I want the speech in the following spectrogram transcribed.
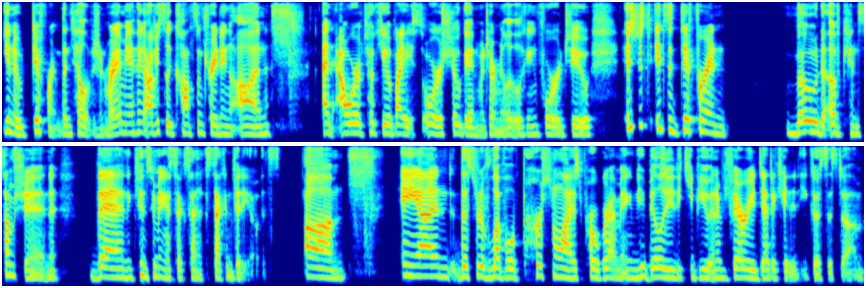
you know, different than television, right? I mean, I think obviously concentrating on an hour of Tokyo Vice or Shogun, which I'm really looking forward to, it's just it's a different mode of consumption than consuming a second video. It's um and the sort of level of personalized programming, the ability to keep you in a very dedicated ecosystem.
